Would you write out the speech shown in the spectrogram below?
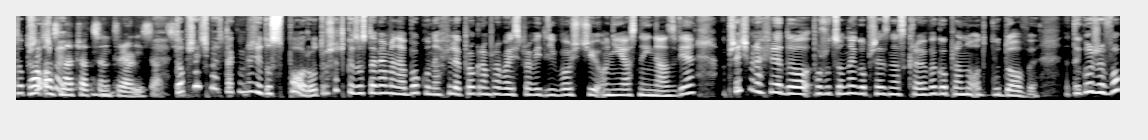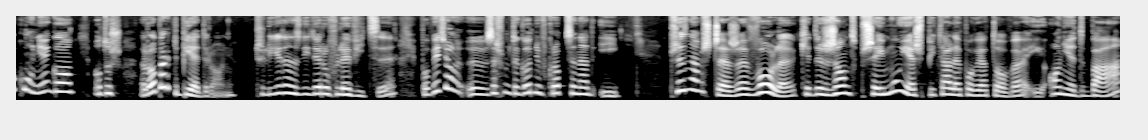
To, to oznacza mhm. centralizację. To przejdźmy w takim razie do sporu. Troszeczkę zostawiamy na boku na chwilę program Prawa i Sprawiedliwości o niejasnej nazwie, a przejdźmy na chwilę do porzuconego przez nas Krajowego Planu Odbudowy. Dlatego, że wokół niego, otóż Robert Biedroń, czyli jeden z liderów lewicy, powiedział y, w zeszłym tygodniu w kropce nad i. Przyznam szczerze, wolę, kiedy rząd przejmuje szpitale powiatowe i o nie dba,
